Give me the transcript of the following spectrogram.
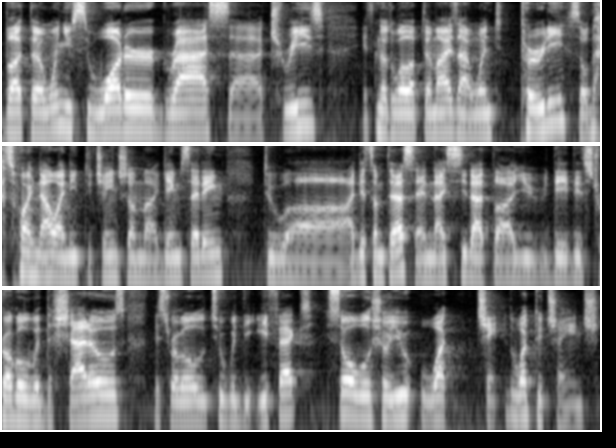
but uh, when you see water grass uh, trees it's not well optimized. I went to 30 so that's why now I need to change some uh, game setting to uh, I did some tests and I see that uh, you they, they struggle with the shadows they struggle too with the effects. So we'll show you what change what to change.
